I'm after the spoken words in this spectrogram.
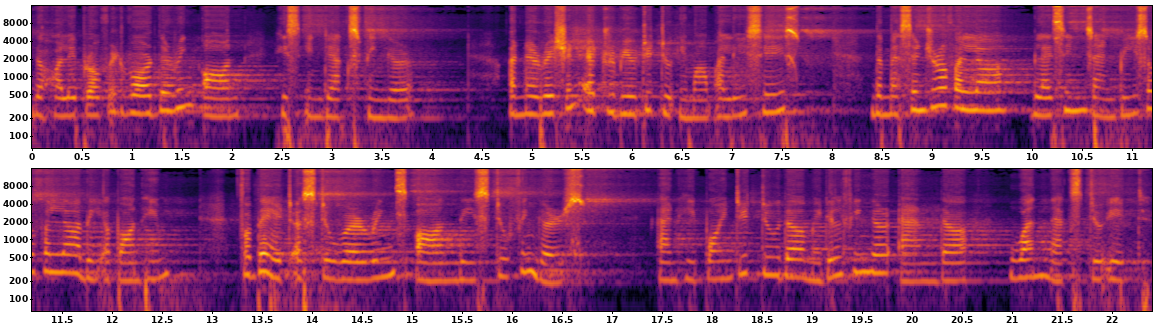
the Holy Prophet wore the ring on his index finger. A narration attributed to Imam Ali says, The Messenger of Allah, blessings and peace of Allah be upon him, forbade us to wear rings on these two fingers. And he pointed to the middle finger and the one next to it.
